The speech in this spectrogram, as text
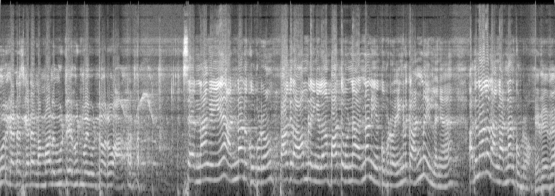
ஊருக்கு அட்ரஸ் கேட்டா நம்மளால வீட்டே கூட்டு போய் விட்டு வருவான் சார் நாங்க ஏன் அண்ணான்னு கூப்பிடுறோம்? பாக்குற ஆம்பளைங்க எல்லாம் பார்த்த உடனே அண்ணான்னு ஏன் கூப்பிடுறோம்? எங்களுக்கு அண்ணன் இல்லைங்க. அதனால நாங்க அண்ணான்னு கூப்பிடுறோம். எது எது?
